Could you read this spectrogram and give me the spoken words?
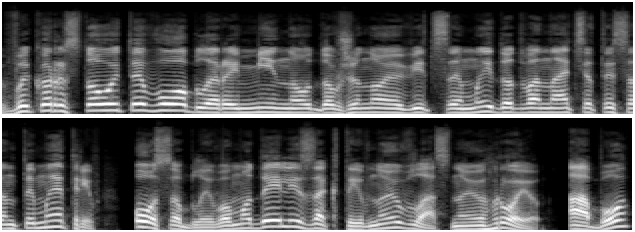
Використовуйте воблери мінною довжиною від 7 до 12 сантиметрів, особливо моделі з активною власною грою, або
